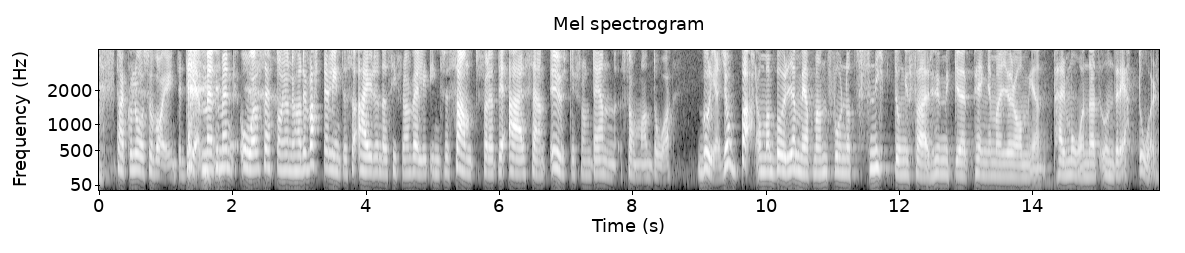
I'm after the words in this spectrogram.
Tack och lov så var jag inte det. Men, men oavsett om jag nu hade varit eller inte så är ju den där siffran väldigt intressant. För att det är sen utifrån den som man då börja jobba. Om man börjar med att man får något snitt ungefär hur mycket pengar man gör av med per månad under ett år.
